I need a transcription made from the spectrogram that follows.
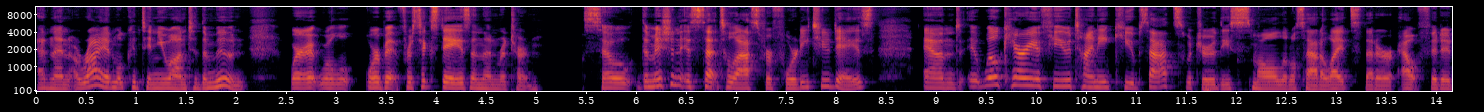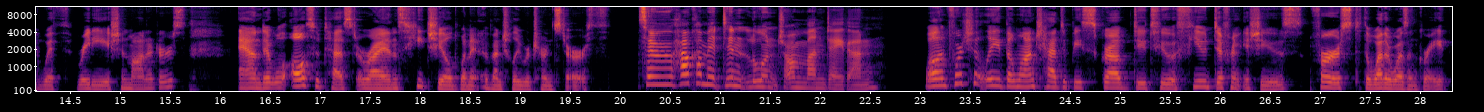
and then Orion will continue on to the moon, where it will orbit for six days and then return. So the mission is set to last for 42 days. And it will carry a few tiny CubeSats, which are these small little satellites that are outfitted with radiation monitors. And it will also test Orion's heat shield when it eventually returns to Earth. So, how come it didn't launch on Monday then? Well, unfortunately, the launch had to be scrubbed due to a few different issues. First, the weather wasn't great.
